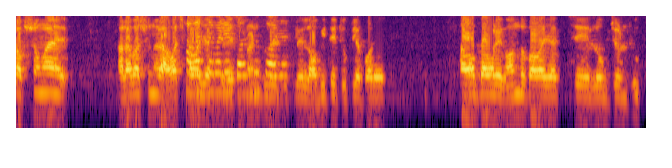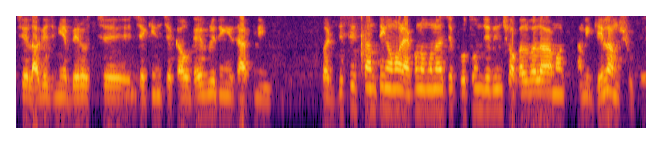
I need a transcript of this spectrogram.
সব সময় থালা বাসনের আওয়াজ পাওয়া যাচ্ছে রেস্টুরেন্ট ঢুকলে লবিতে ঢুকলে পরে খাবার দাবারের গন্ধ পাওয়া যাচ্ছে, লোকজন ঢুকছে লাগেজ নিয়ে বেরোচ্ছে check in check out everything is happening but this is something আমার এখনও মনে হচ্ছে প্রথম যেদিন সকালবেলা আমার, আমি গেলাম শুটে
